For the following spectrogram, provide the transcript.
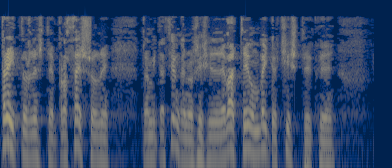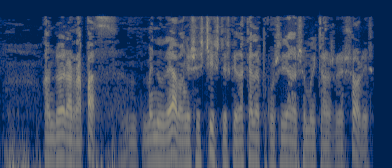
treitos deste proceso de tramitación, que non sei se de debate, un bello chiste que cando era rapaz menudeaban eses chistes que daquela consideranse moi transgresores.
